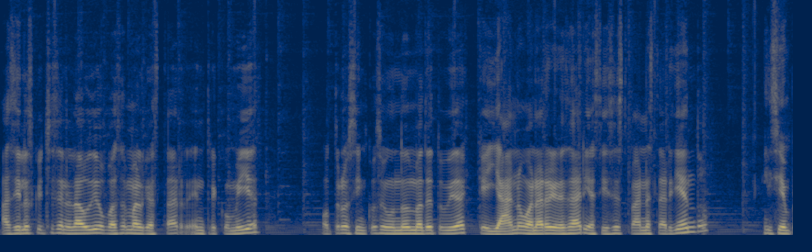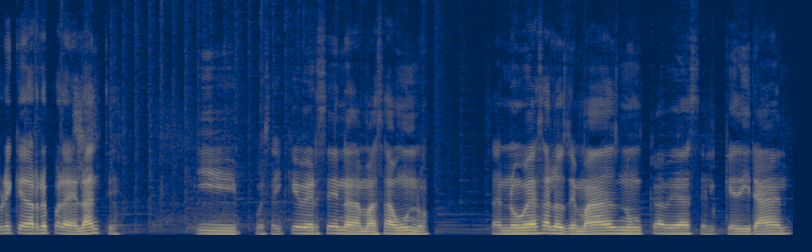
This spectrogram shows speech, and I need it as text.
Así lo escuches en el audio, vas a malgastar, entre comillas, otros 5 segundos más de tu vida que ya no van a regresar y así se van a estar yendo. Y siempre hay que darle para adelante. Y pues hay que verse nada más a uno. O sea, no veas a los demás, nunca veas el que dirán.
